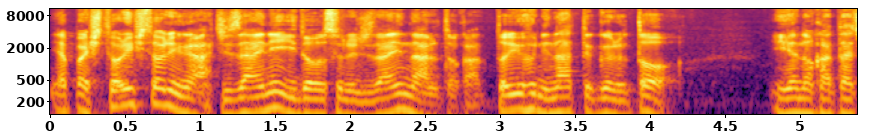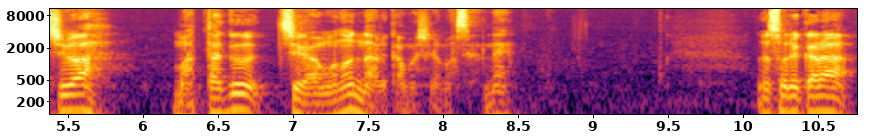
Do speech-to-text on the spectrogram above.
やっぱり一人一人が自在に移動する時代になるとかというふうになってくると家の形は全く違うものになるかもしれませんね。それから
